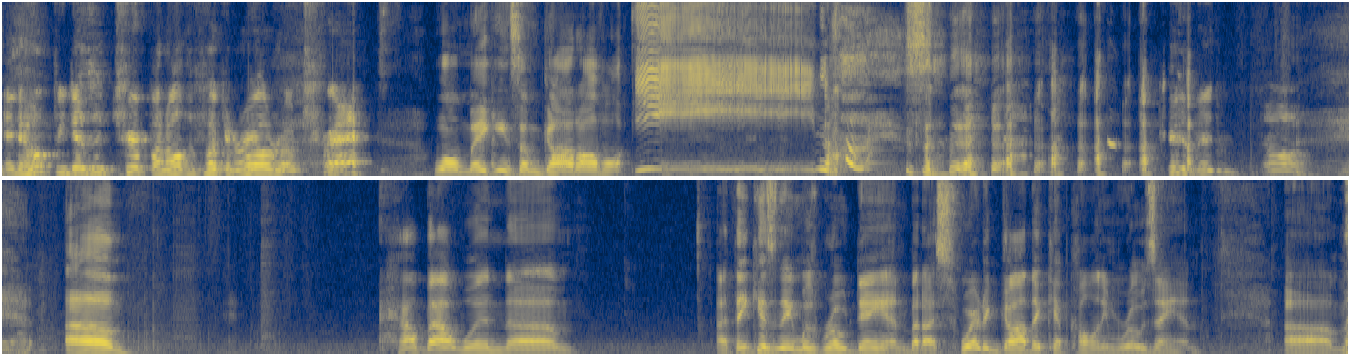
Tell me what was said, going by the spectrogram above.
And hope he doesn't trip on all the fucking railroad tracks. while making some god awful noise. Could have been. Oh, yeah. um, how about when um, I think his name was Rodan, but I swear to God they kept calling him Roseanne. Um,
